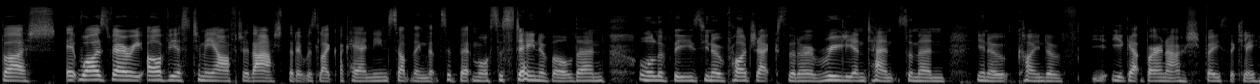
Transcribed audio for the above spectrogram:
but it was very obvious to me after that that it was like, okay, I need something that's a bit more sustainable than all of these, you know, projects that are really intense, and then you know, kind of y- you get burnout basically.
